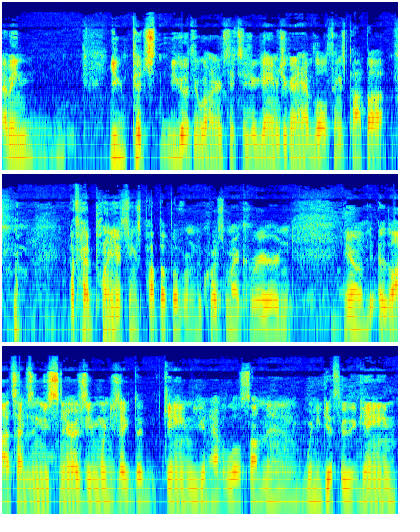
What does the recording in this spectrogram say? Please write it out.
I mean, you pitch, you go through 162 games, you're going to have little things pop up. I've had plenty of things pop up over the course of my career, and you know, a lot of times in these scenarios, even when you take the game, you can have a little something, and when you get through the game,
